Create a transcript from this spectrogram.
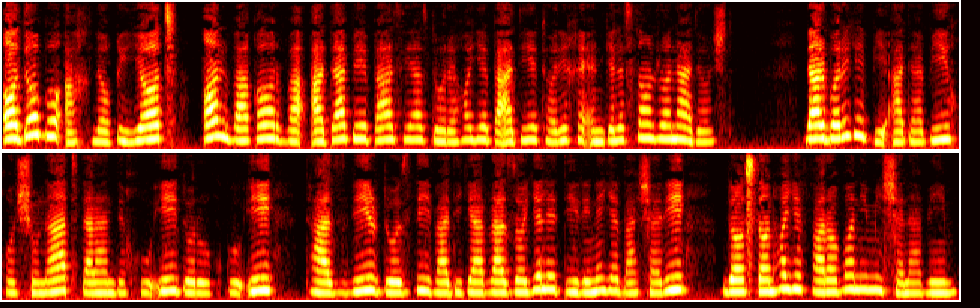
آداب و اخلاقیات آن وقار و ادب بعضی از دوره های بعدی تاریخ انگلستان را نداشت. درباره بیادبی خشونت درندخویی دروغگویی تزویر دزدی و دیگر رضایل دیرینه بشری داستانهای فراوانی میشنویم.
